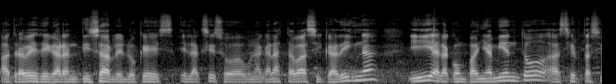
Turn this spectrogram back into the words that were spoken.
a través de garantizarles lo que es el acceso a una canasta básica digna y al acompañamiento a ciertas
